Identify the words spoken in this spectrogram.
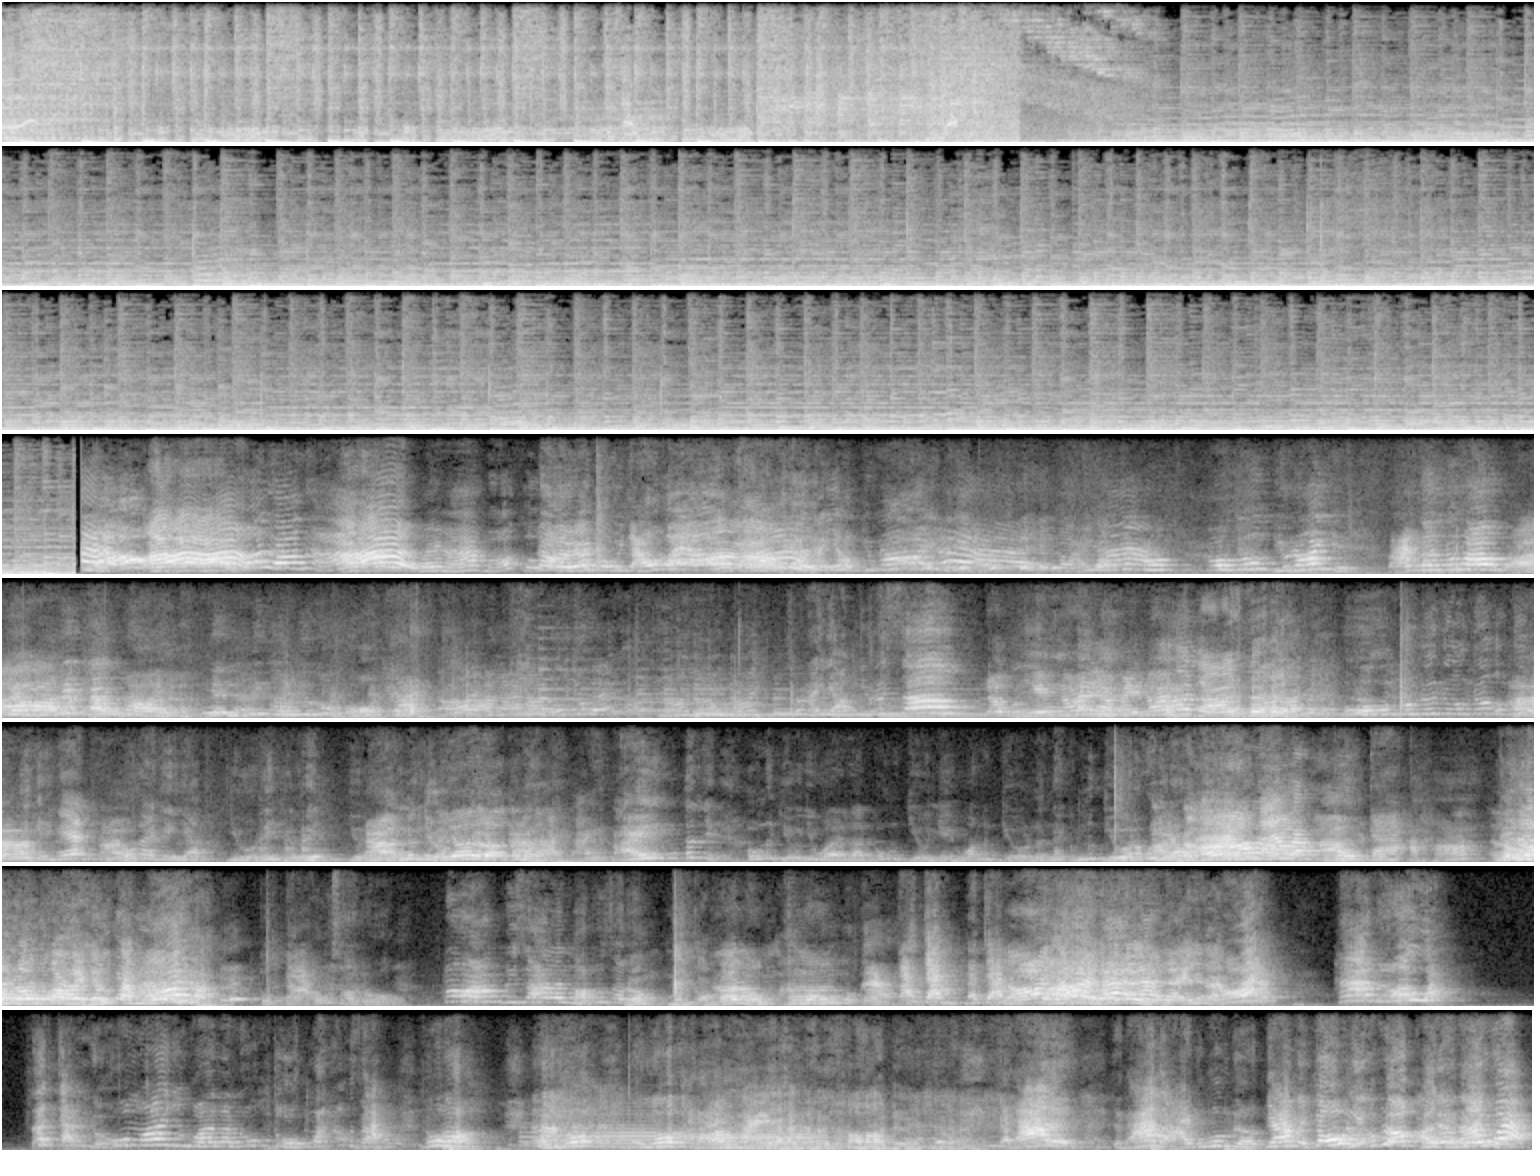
Nước uống nước gì nghe À. uống ra gì giờ vừa đi vừa đi vừa À, nước dừa đi. được. À, bảy tính gì. Uống nước dừa với quê lên uống nước dừa nhiều quá nước dừa lên đây cũng nước dừa đâu có gì À, đâu. nó ăn, ăn lắm. À. coca à hả? Đúng đúng đúng. Con này hiểu tâm lý coca uống sôi ruột ngon đi xa lên mệt uống sôi ruột mình còn đói bụng. Không muốn uống coca đã chanh đã chanh. Rồi, rồi, rồi, vậy Thôi, ha nữa quá. Đã chanh rồi uống mới với quê lên uống thuộc máu sao. Đúng không đừng uống đừng uống con này được. Trà đá đi trà đá là ai cũng uống được nha. Mày có uống gì cũng được. ờ trà Đều đá quá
